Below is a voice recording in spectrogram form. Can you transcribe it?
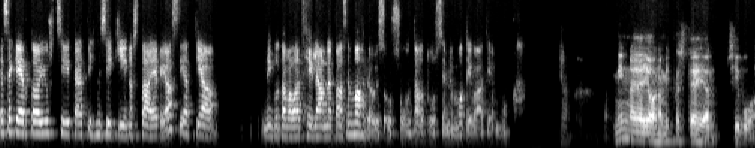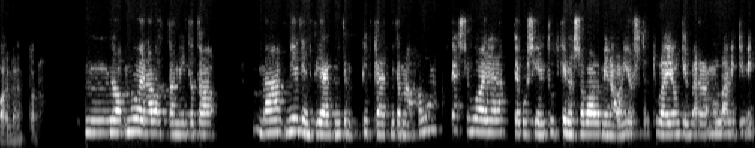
Ja se kertoo just siitä, että ihmisiä kiinnostaa eri asiat ja niin kuin tavallaan, että heille annetaan se mahdollisuus suuntautua sinne motivaation mukaan. Minna ja Joona, mitkä teidän sivuaineet on? Mm, no, mä voin aloittaa, niin tota, mä mietin vielä miten pitkään, että mitä mä haluan kokea sivuaineena. Ja kun siinä tutkinnossa valmiina on just, tulee jonkin verran mulla ainakin niin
